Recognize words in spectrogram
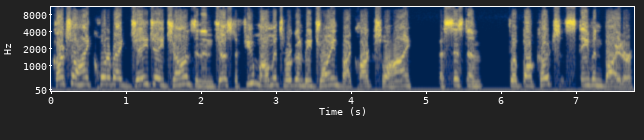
Clarksville High quarterback J.J. Jones, and in just a few moments, we're going to be joined by Clarksville High assistant football coach Stephen Biter.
